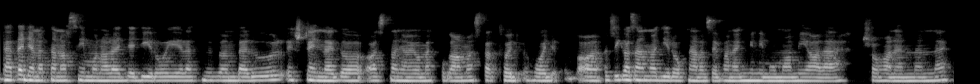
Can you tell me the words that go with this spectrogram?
tehát egyenletlen a színvonal egy-egy író életművön belül, és tényleg azt nagyon jól megfogalmaztad, hogy, hogy az igazán nagy íróknál azért van egy minimum, ami alá soha nem mennek,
